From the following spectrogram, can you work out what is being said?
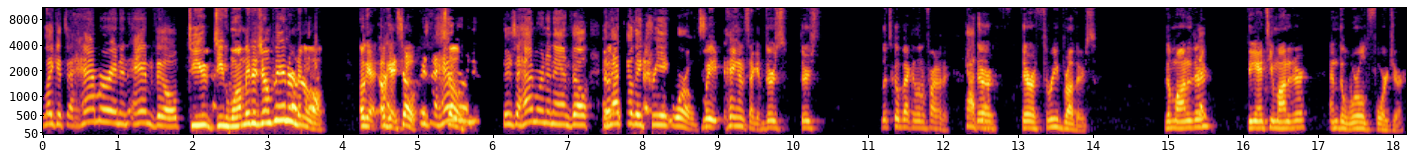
Like it's a hammer and an anvil. Do you do you want me to jump in or no? Okay, okay. So There's a hammer. so and, there's a hammer and an anvil, and Yeah. that's how they create worlds. wait, hang on a second. There's there's. Let's go back a little farther. God there damn. are there are three brothers, the Monitor, the Anti Monitor, and the World Forger.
